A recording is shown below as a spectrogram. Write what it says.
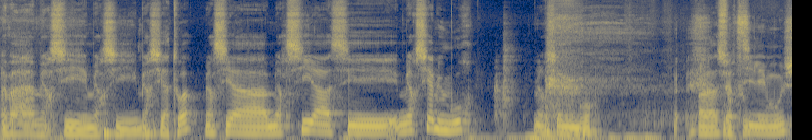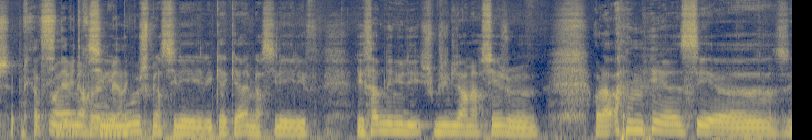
Ah bah merci, merci, merci à toi. Merci à, merci à ces, merci à l'humour. Merci à l'humour. Voilà. Merci les mouches. Merci Ouais, David merci les mouches, merci les, les cacas, merci les, les, les femmes dénudées. Je suis obligé de les remercier. Je... Voilà, mais euh, c'est, euh, c'est-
